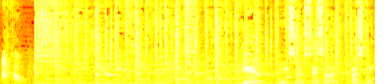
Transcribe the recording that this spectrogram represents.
Akaw. Dear Mr. Cesar Castic,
